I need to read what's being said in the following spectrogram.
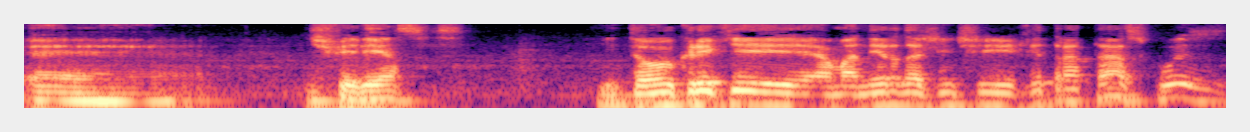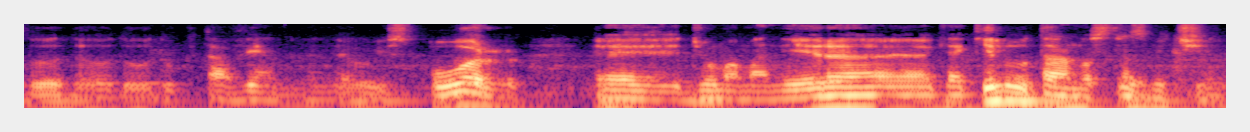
é, diferenças. Então, eu creio que é a maneira da gente retratar as coisas do, do, do, do que está vendo, entendeu? expor é, de uma maneira que aquilo está nos transmitindo.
